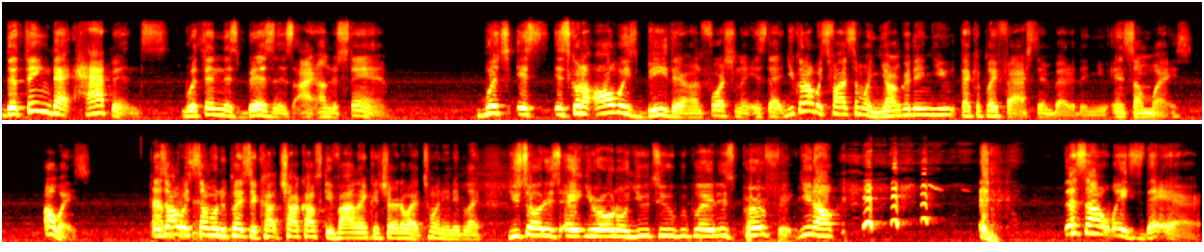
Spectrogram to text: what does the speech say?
the thing that happens within this business, I understand, which is it's going to always be there. Unfortunately, is that you can always find someone younger than you that can play faster and better than you in some ways. Always. There's always someone who plays the Tchaikovsky violin concerto at 20, and they'd be like, "You saw this eight-year-old on YouTube who played this perfect." You know, that's always there,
